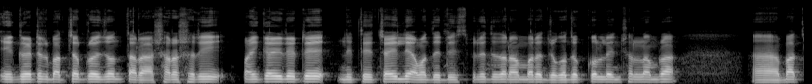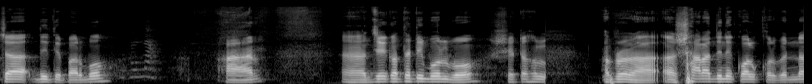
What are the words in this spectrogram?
এ গ্রেডের বাচ্চার প্রয়োজন তারা সরাসরি পাইকারি রেটে নিতে চাইলে আমাদের ডিসপ্লে দেওয়া নাম্বারে যোগাযোগ করলে ইনশাল্লাহ আমরা বাচ্চা দিতে পারব। আর যে কথাটি বলব সেটা হলো আপনারা আহ, সারাদিনে কল করবেন না।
